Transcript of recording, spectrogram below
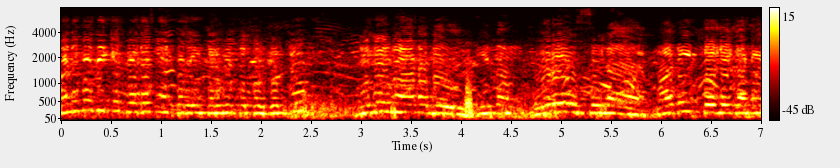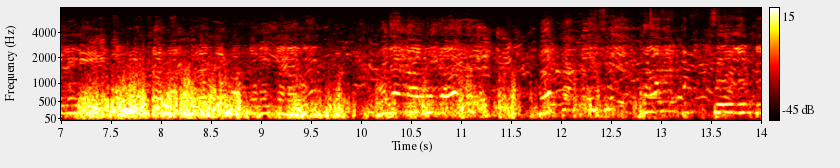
அனுமதிக்கப்படும் என்பதை தெரிவித்துக் கொள்கின்றோம் நிகழ்வானது இன்னும் ஒரு சில மணித்துளிகளிலே நிகழ்த்தவர் வந்திருக்கிறது. முதலாவதாக காவல் செய்கின்ற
